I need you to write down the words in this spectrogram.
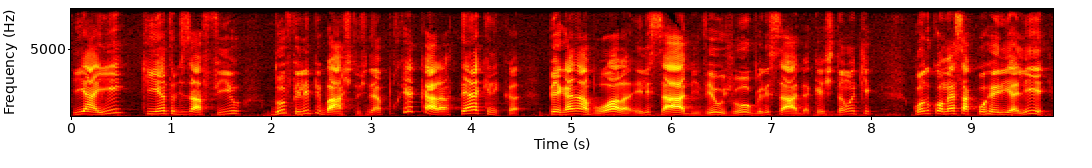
e aí que entra o desafio do Felipe Bastos, né? Porque, cara, a técnica pegar na bola, ele sabe, ver o jogo, ele sabe. A questão é que quando começa a correria ali,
